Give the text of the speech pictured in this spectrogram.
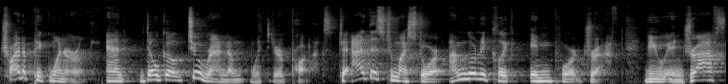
try to pick one early and don't go too random with your products. To add this to my store, I'm going to click Import Draft, view in drafts,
